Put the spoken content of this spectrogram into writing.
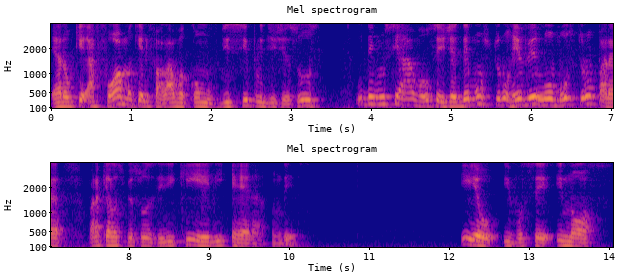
era o que a forma que ele falava como discípulo de Jesus o denunciava, ou seja, demonstrou, revelou, mostrou para, para aquelas pessoas que ele era um deles. E eu, e você, e nós,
